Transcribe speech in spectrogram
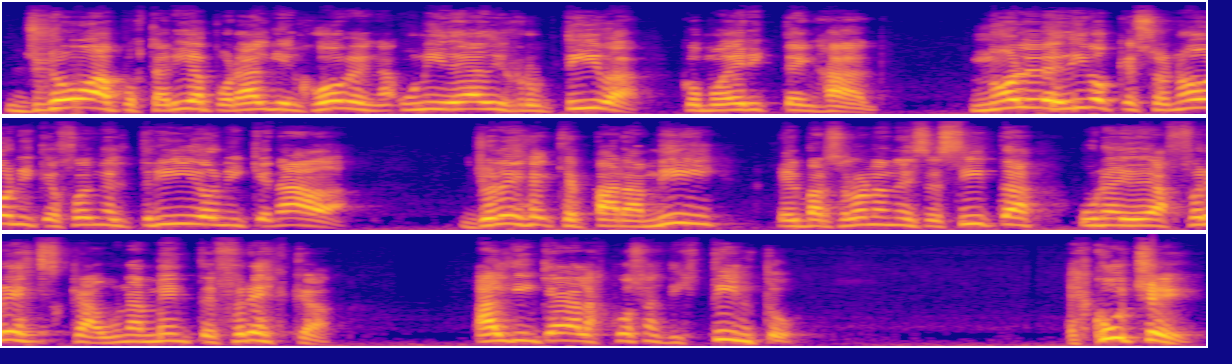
yo apostaría por alguien joven, una idea disruptiva como Eric Ten Hag. No le digo que sonó, ni que fue en el trío, ni que nada. Yo le dije que para mí el Barcelona necesita una idea fresca, una mente fresca alguien que haga las cosas distinto. Escuche.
